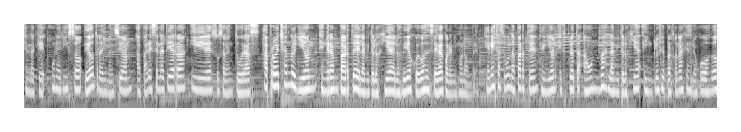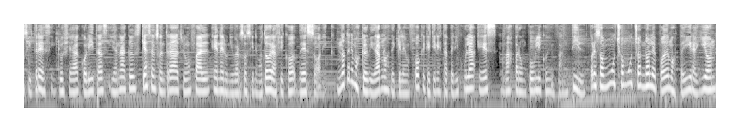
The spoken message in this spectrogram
en la que un erizo de otra dimensión aparece en la Tierra y vive sus aventuras, aprovechando el guion en gran parte de la mitología de los videojuegos de Sega con el mismo nombre. En esta segunda parte, el guion explota aún más la mitología e incluye personajes de los juegos 2 y 3, incluye a Colitas y a Knuckles, que hacen su entrada triunfal en el universo cinematográfico de Sonic. No tenemos que olvidarnos de que el enfoque que tiene esta película es más para un público infantil, por eso mucho mucho no le podemos pedir al guion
